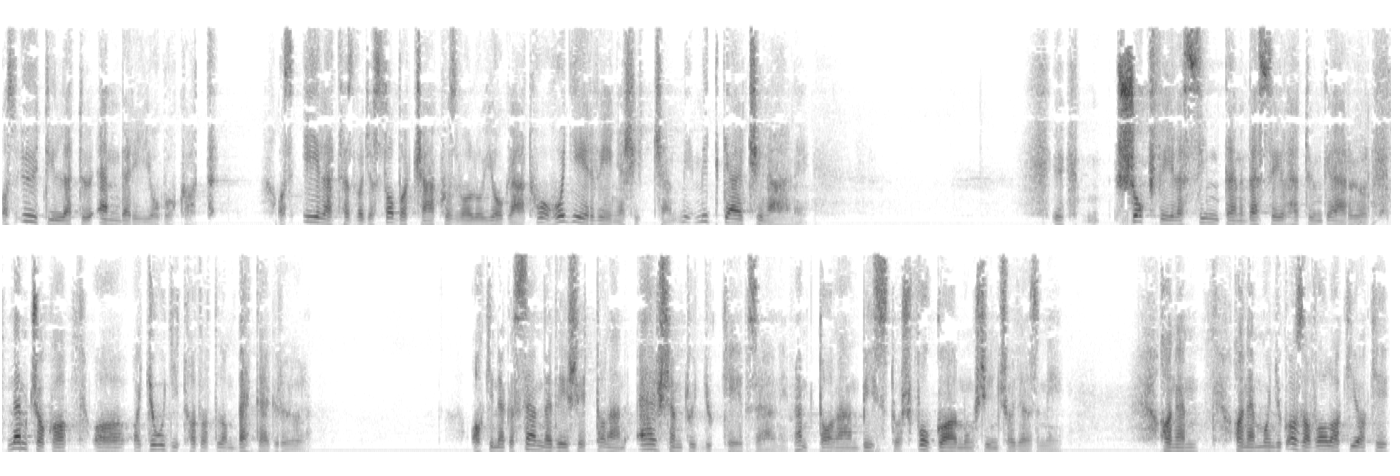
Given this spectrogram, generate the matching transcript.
az őt illető emberi jogokat? Az élethez vagy a szabadsághoz való jogát, hogy érvényesítsen, mit kell csinálni? Sokféle szinten beszélhetünk erről, nem csak a, a, a gyógyíthatatlan betegről, akinek a szenvedését talán el sem tudjuk képzelni. Nem talán biztos, fogalmunk sincs, hogy ez mi hanem, hanem mondjuk az a valaki, aki,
